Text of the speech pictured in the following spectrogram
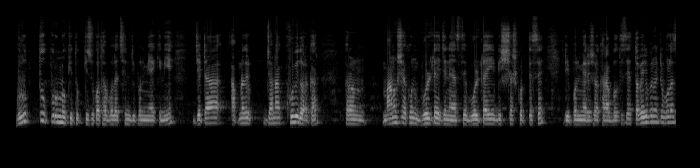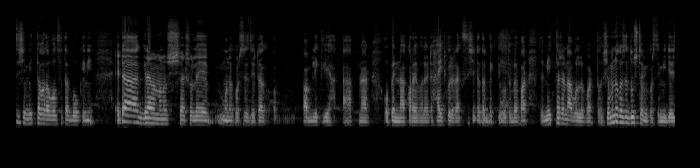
গুরুত্বপূর্ণ কিছু কিছু কথা বলেছেন রিপন মিয়াকে নিয়ে, যেটা আপনাদের জানা খুবই দরকার। কারণ মানুষ এখন ভুলটাই জেনে আসছে, ভুলটাই বিশ্বাস করতেছে। রিপন মিয়ার এসব খারাপ বলতেছে। তবে রিপন একটু বলেছে সে মিথ্যা কথা বলছে তার বউকে নিয়ে। এটা গ্রামের মানুষ আসলে মনে করছে যে এটা পাবলিকলি আপনার ওপেন না করাই ভালো এটা হাইড করে রাখছে সেটা তার ব্যক্তিগত ব্যাপার। তো মিথ্যাটা না বললে পারতো। সে মনে করছে দুষ্টামি করছে মিডিয়ায়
